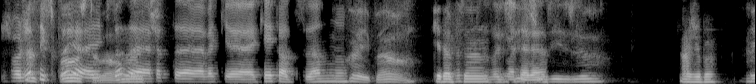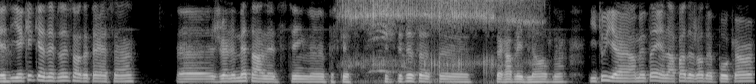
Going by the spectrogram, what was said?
je vais juste écouter euh, l'épisode euh, fait euh, avec euh, Kate Hudson. Ouais, il parle? Kate Hudson. Ah, je sais pas. Il y, a, il y a quelques épisodes qui sont intéressants. Euh, je vais le mettre en editing, là, parce que c'est difficile de se, rappeler de l'ordre. Puis tout, il y a, en même temps, il y a une affaire de genre de poker,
